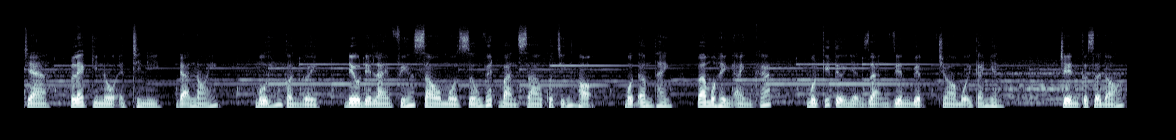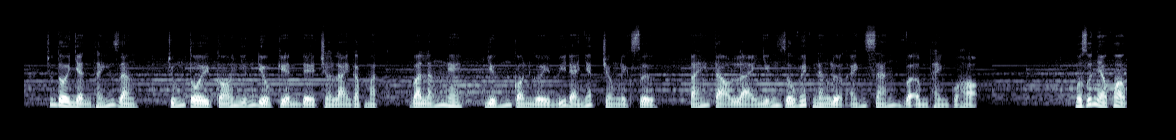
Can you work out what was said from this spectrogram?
Cha Plekino Ettini đã nói, mỗi con người đều để lại phía sau một dấu vết bản sao của chính họ, một âm thanh và một hình ảnh khác một ký tự nhận dạng riêng biệt cho mỗi cá nhân. Trên cơ sở đó, chúng tôi nhận thấy rằng chúng tôi có những điều kiện để trở lại gặp mặt và lắng nghe những con người vĩ đại nhất trong lịch sử, tái tạo lại những dấu vết năng lượng ánh sáng và âm thanh của họ. Một số nhà khoa học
